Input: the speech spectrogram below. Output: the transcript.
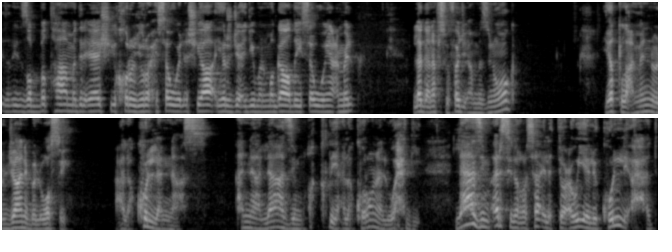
يظبطها مدري إيش يخرج يروح يسوي الأشياء يرجع يجيب المقاضي يسوي يعمل. لقى نفسه فجأة مزنوق. يطلع منه الجانب الوصي على كل الناس. أنا لازم أقضي على كورونا لوحدي. لازم أرسل الرسائل التوعوية لكل أحد.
